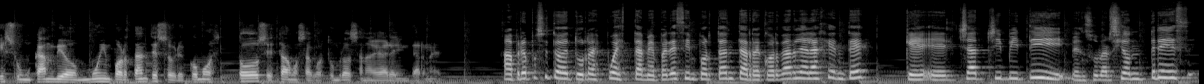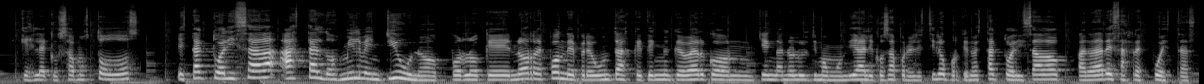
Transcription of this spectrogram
es un cambio muy importante sobre cómo todos estamos acostumbrados a navegar en Internet. A propósito de tu respuesta, me parece importante recordarle a la gente que el chat GPT en su versión 3, que es la que usamos todos, está actualizada hasta el 2021, por lo que no responde preguntas que tengan que ver con quién ganó el último mundial y cosas por el estilo, porque no está actualizado para dar esas respuestas.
